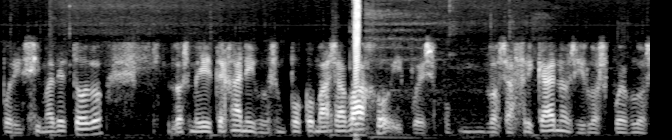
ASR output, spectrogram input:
por encima de todo, los mediterráneos un poco más abajo y pues los africanos y los pueblos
